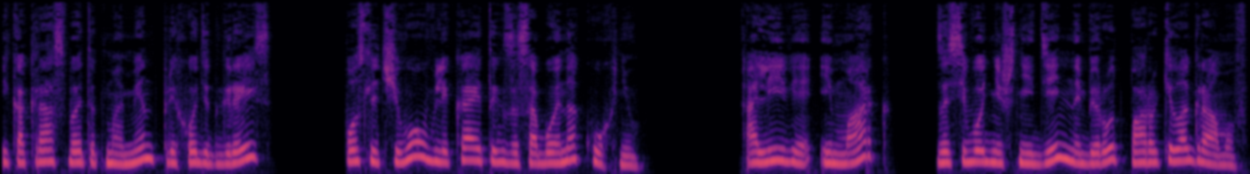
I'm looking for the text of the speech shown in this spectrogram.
и как раз в этот момент приходит Грейс, после чего увлекает их за собой на кухню. Оливия и Марк за сегодняшний день наберут пару килограммов.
